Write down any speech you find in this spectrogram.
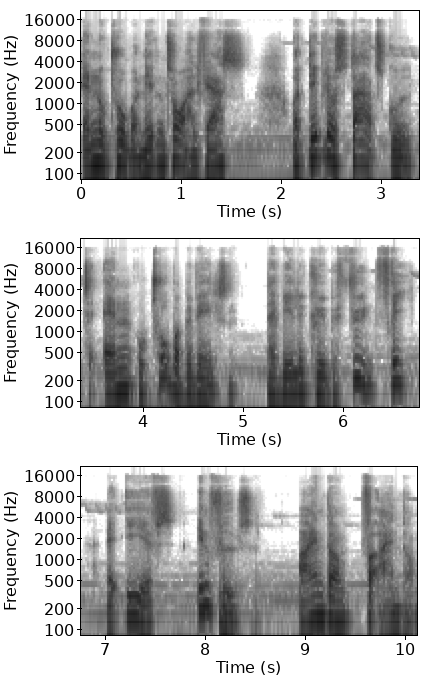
2. oktober 1972, og det blev startskud til 2. oktoberbevægelsen, der ville købe Fyn fri af EF's indflydelse. Ejendom for ejendom.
